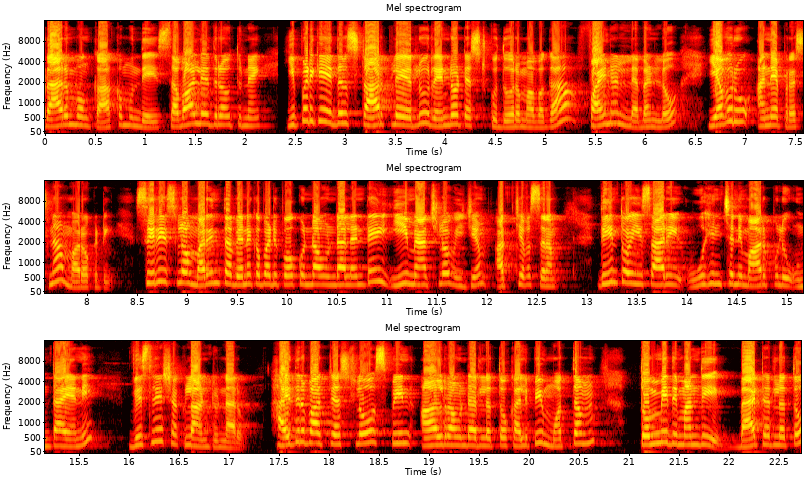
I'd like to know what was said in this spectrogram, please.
ప్రారంభం కాకముందే సవాళ్ళు ఎదురవుతున్నాయి. ఇప్పటికే ఇద్దరు స్టార్ ప్లేయర్లు రెండో టెస్టుకు దూరం అవ్వగా ఫైనల్ లెవెన్లో ఎవరు అనే ప్రశ్న మరొకటి. సిరీస్లో మరింత వెనుకబడిపోకుండా ఉండాలంటే ఈ మ్యాచ్లో విజయం అత్యవసరం. దీంతో ఈసారి ఊహించని మార్పులు ఉంటాయని విశ్లేషకులు అంటున్నారు. హైదరాబాద్ టెస్ట్లో స్పిన్ ఆల్రౌండర్లతో కలిపి మొత్తం తొమ్మిది మంది బ్యాటర్లతో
